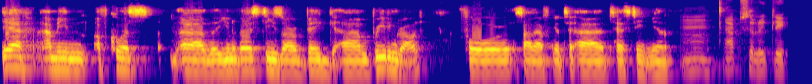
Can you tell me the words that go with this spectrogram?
yeah, I mean, of course, uh, the universities are a big um, breeding ground for South Africa t- uh, test team, yeah. Mm, absolutely.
